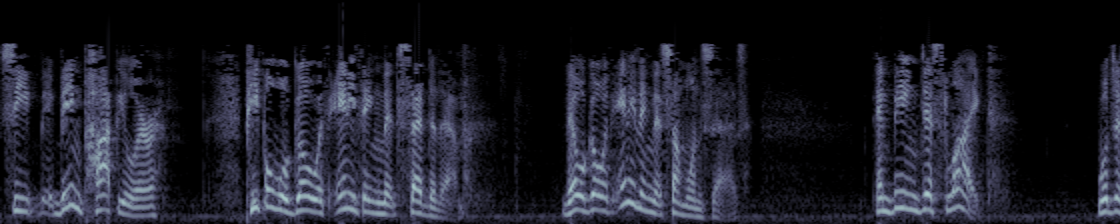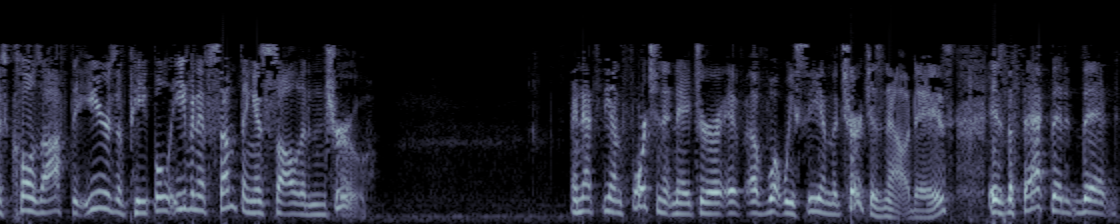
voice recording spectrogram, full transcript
See, being popular, people will go with anything that's said to them. They will go with anything that someone says and being disliked will just close off the ears of people even if something is solid and true. And that's the unfortunate nature of, of what we see in the churches nowadays is the fact that that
